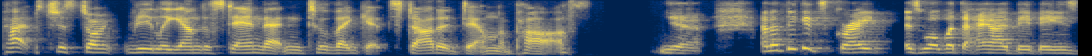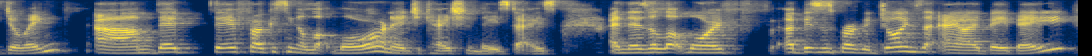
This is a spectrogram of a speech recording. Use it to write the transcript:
perhaps just don't really understand that until they get started down the path. Yeah, and I think it's great as well what the AIBB is doing. Um, they're they're focusing a lot more on education these days, and there's a lot more. If a business broker joins the AIBB,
